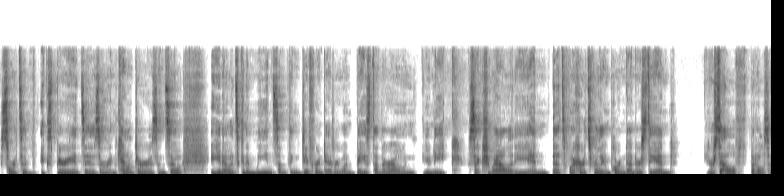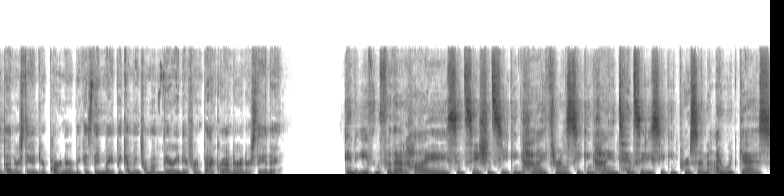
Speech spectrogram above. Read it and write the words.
sorts of experiences or encounters. And so, you know, it's going to mean something different to everyone based on their own unique sexuality. And that's where it's really important to understand yourself, but also to understand your partner because they might be coming from a very different background or understanding. And even for that high sensation seeking, high thrill seeking, high intensity seeking person, I would guess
